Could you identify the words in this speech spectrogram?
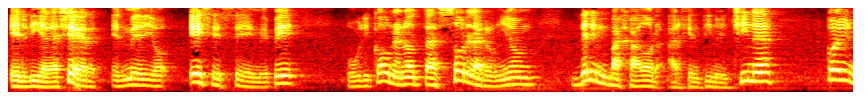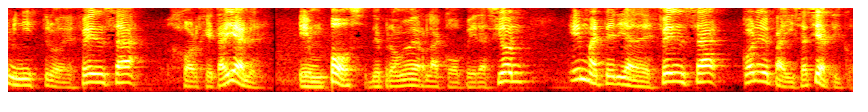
El día de ayer, el medio SCMP publicó una nota sobre la reunión del embajador argentino en China con el ministro de Defensa, Jorge Tayana, en pos de promover la cooperación en materia de defensa con el país asiático.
